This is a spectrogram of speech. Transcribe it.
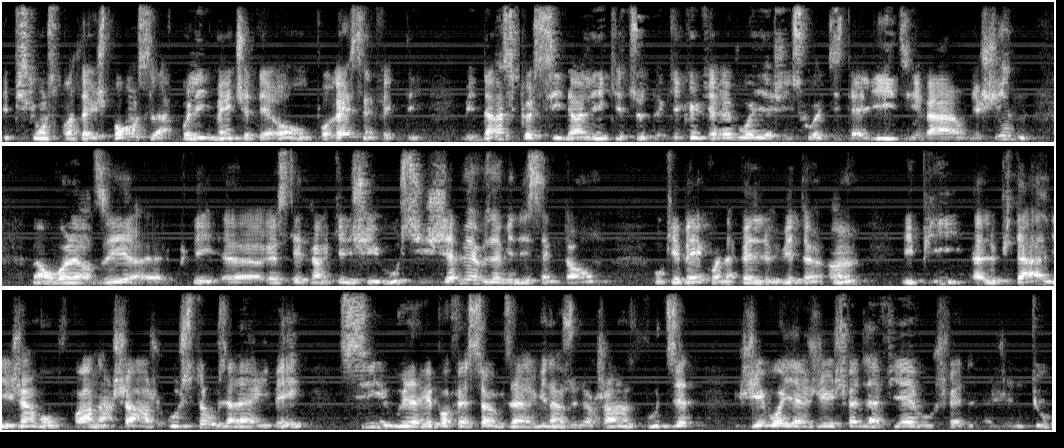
et puis qu'on ne se protège pas, on ne se lave pas les mains, etc., on pourrait s'infecter. Mais dans ce cas-ci, dans l'inquiétude de quelqu'un qui aurait voyagé, soit d'Italie, d'Iran ou de Chine, on va leur dire, euh, écoutez, euh, restez tranquille chez vous. Si jamais vous avez des symptômes, au Québec, on appelle le 811, et puis à l'hôpital, les gens vont vous prendre en charge. Aussitôt vous allez arriver, si vous n'avez pas fait ça, vous arrivez dans une urgence, vous dites, j'ai voyagé, je fais de la fièvre ou je fais de, toux,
